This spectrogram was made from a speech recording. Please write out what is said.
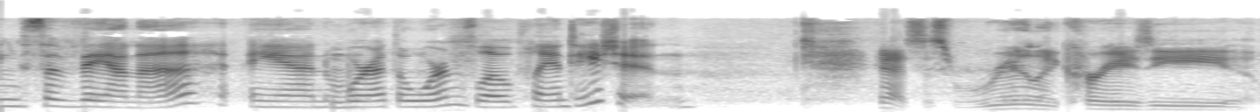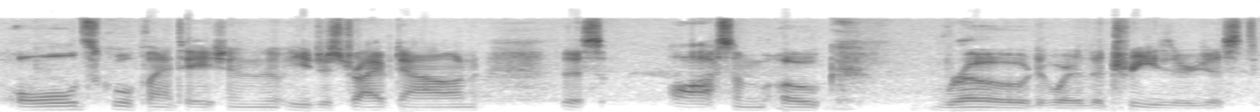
Exploring Savannah and we're at the Wormsloe Plantation. Yeah, it's this really crazy old school plantation. You just drive down this awesome oak road where the trees are just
